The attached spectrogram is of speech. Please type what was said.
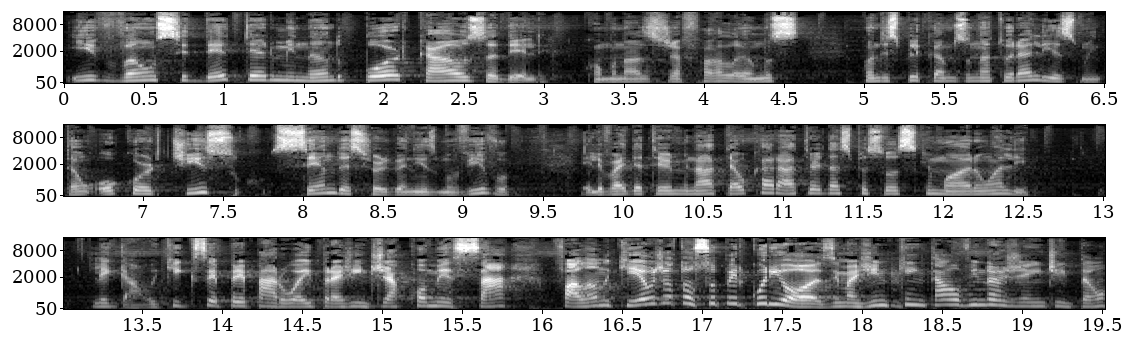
e vão se determinando por causa dele, como nós já falamos quando explicamos o naturalismo. Então, o cortiço, sendo esse organismo vivo, ele vai determinar até o caráter das pessoas que moram ali. Legal. E o que, que você preparou aí pra gente já começar falando que eu já tô super curiosa. Imagina quem tá ouvindo a gente, então,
